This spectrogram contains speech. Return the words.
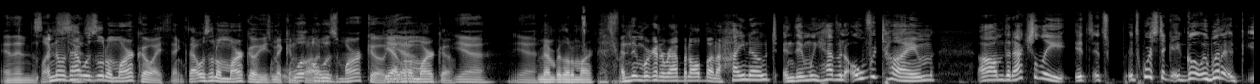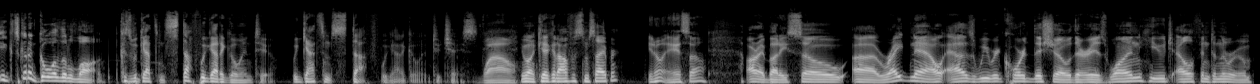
and then it's like, no, that was little Marco, I think. That was little Marco he's making Well, fun oh, of. it was Marco. Yeah, Yeah, little Marco. Yeah, yeah. Remember little Mark? And then we're going to wrap it all up on a high note, and then we have an overtime um, that actually it's it's it's worth to go. It's going to go a little long because we got some stuff we got to go into. We got some stuff we got to go into. Chase, Wow. you want to kick it off with some cyber? You know, ASL. All right, buddy. So uh, right now, as we record this show, there is one huge elephant in the room,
